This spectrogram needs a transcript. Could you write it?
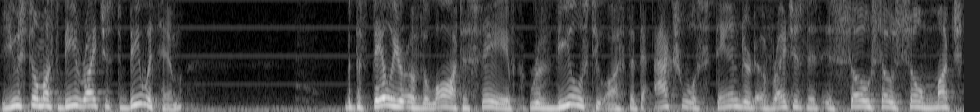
You still must be righteous to be with Him. But the failure of the law to save reveals to us that the actual standard of righteousness is so, so, so much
